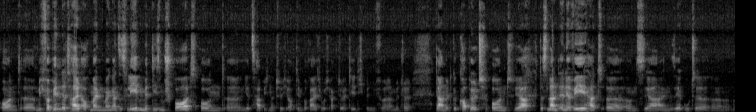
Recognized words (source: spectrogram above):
Und äh, mich verbindet halt auch mein, mein ganzes Leben mit diesem Sport. Und äh, jetzt habe ich natürlich auch den Bereich, wo ich aktuell tätig bin, die Fördermittel damit gekoppelt. Und ja, das Land NRW hat äh, uns ja eine sehr gute äh,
